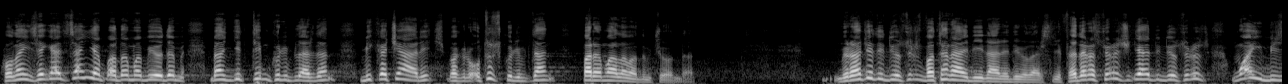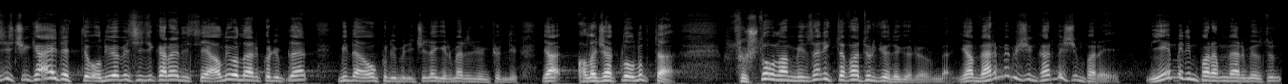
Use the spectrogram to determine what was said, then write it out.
Kolaysa gel sen yap adama bir ödeme. Ben gittiğim kulüplerden birkaçı hariç bakın 30 kulüpten paramı alamadım çoğundan. Müracaat ediyorsunuz, vatan haini ilan ediyorlar sizi. Federasyona şikayet ediyorsunuz, vay bizi şikayet etti oluyor ve sizi kara alıyorlar kulüpler. Bir daha o kulübün içine girmeniz mümkün değil. Ya alacaklı olup da suçlu olan bir insan ilk defa Türkiye'de görüyorum ben. Ya vermemişsin kardeşim parayı. Niye benim paramı vermiyorsun?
